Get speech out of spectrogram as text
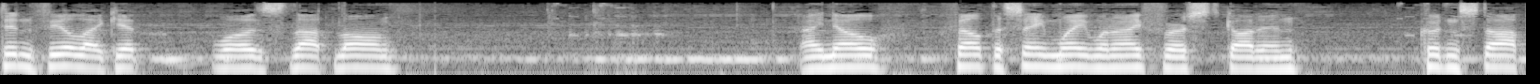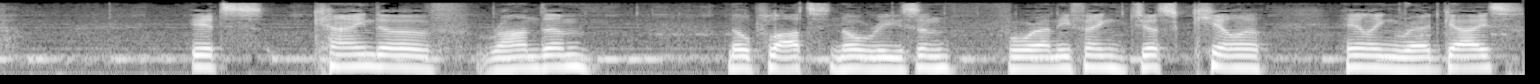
Didn't feel like it was that long. I know. Felt the same way when I first got in. Couldn't stop. It's kind of random. No plot, no reason for anything. Just kill, killing red guys.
